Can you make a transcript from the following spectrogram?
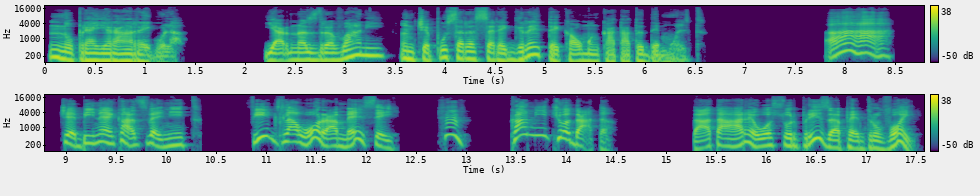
Nu prea era în regulă. Iar năzdrăvanii începuseră să regrete că au mâncat atât de mult. Ah, ce bine că ați venit! Fix la ora mesei. Hm, ca niciodată. Tata are o surpriză pentru voi,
